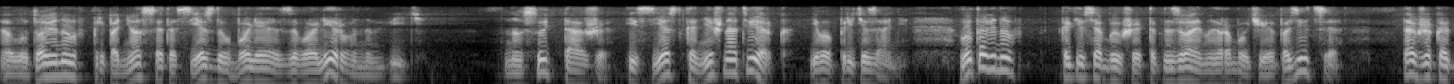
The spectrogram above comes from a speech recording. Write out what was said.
А Лутовинов преподнес это съезду в более завуалированном виде. Но суть та же, и съезд, конечно, отверг его притязание. Лутовинов, как и вся бывшая так называемая рабочая оппозиция, так же, как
